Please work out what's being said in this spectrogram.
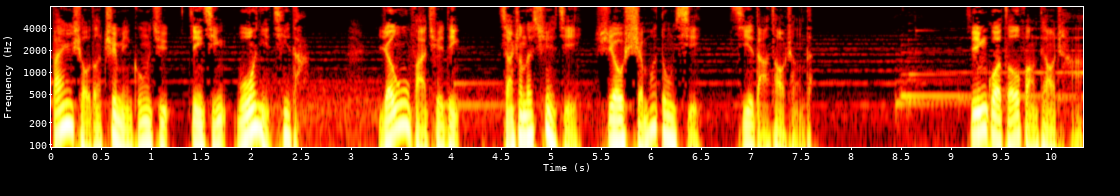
扳手等致命工具进行模拟击打，仍无法确定墙上的血迹是由什么东西击打造成的。经过走访调查，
